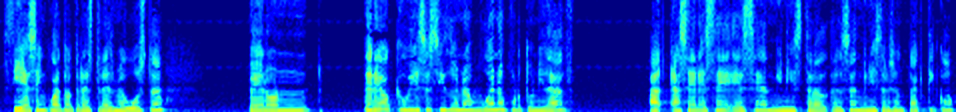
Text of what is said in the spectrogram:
Si es en 4-3-3 me gusta, pero creo que hubiese sido una buena oportunidad hacer ese, ese administra, esa administración táctico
